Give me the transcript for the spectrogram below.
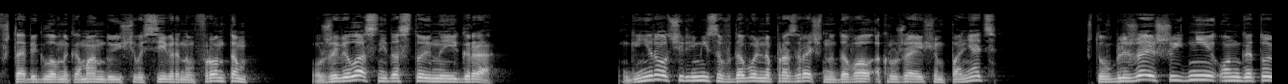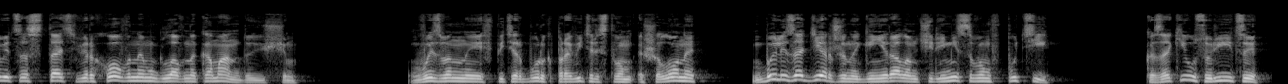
В штабе главнокомандующего Северным фронтом уже велась недостойная игра. Генерал Черемисов довольно прозрачно давал окружающим понять, что в ближайшие дни он готовится стать верховным главнокомандующим. Вызванные в Петербург правительством эшелоны были задержаны генералом Черемисовым в пути. Казаки-уссурийцы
